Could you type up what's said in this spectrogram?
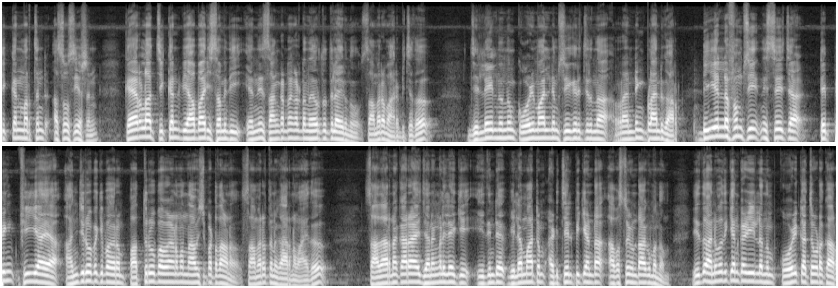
chicken merchant association Kerala chicken വ്യാപാരി സമിതി എന്നീ സംഘടനകളുടെ നേതൃത്വത്തിലായിരുന്നു സമരം ആരംഭിച്ചത്. ജില്ലയിൽ നിന്നും കോഴിമാലിന്യം സ്വീകരിച്ചിരുന്ന റണ്ടിംഗ് പ്ലാന്റുകാർ D L F M C നിശ്ചയിച്ച ടിപ്പിംഗ് ഫീയായ അഞ്ച് രൂപയ്ക്ക് പകരം പത്ത് രൂപ വേണമെന്നാവശ്യപ്പെട്ടതാണ് സമരത്തിന് കാരണമായത്. സാധാരണക്കാരായ ജനങ്ങളിലേക്ക് ഇതിന്റെ വിലമാറ്റം അടിച്ചേൽപ്പിക്കേണ്ട അവസ്ഥയുണ്ടാകുമെന്നും ഇത് അനുവദിക്കാൻ കഴിയില്ലെന്നും കോഴിക്കച്ചവടക്കാർ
